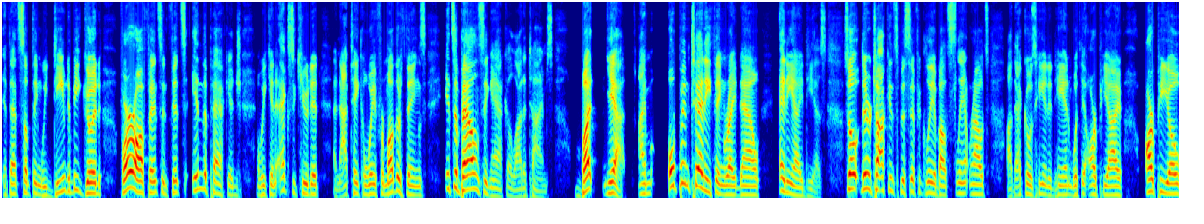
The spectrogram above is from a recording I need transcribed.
if that's something we deem to be good for our offense and fits in the package and we can execute it and not take away from other things, it's a balancing act a lot of times. But yeah, I'm open to anything right now. Any ideas? So they're talking specifically about slant routes. Uh, that goes hand in hand with the RPI, RPO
